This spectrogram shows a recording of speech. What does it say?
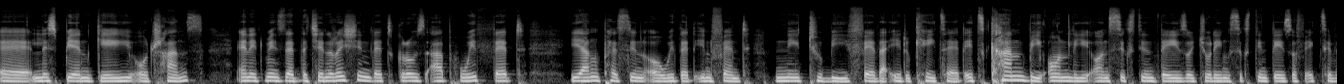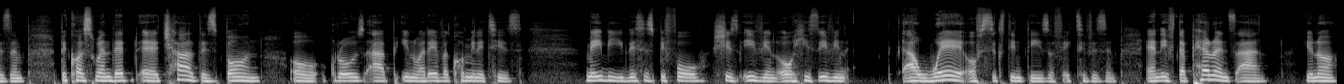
uh, lesbian, gay, or trans, and it means that the generation that grows up with that young person or with that infant need to be further educated. It can't be only on 16 days or during 16 days of activism because when that uh, child is born or grows up in whatever communities, maybe this is before she's even or he's even aware of 16 days of activism. And if the parents are, you know,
